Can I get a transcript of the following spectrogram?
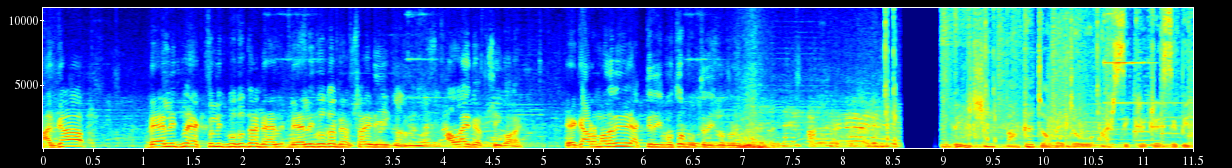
আজকে বিয়াল্লিশ একচল্লিশ বছর ধরে বিয়াল্লিশ- বছর ব্যবসা এড়িয়ে করি। আল্লাহ ব্যবসায়ী করায়। এই কারণ আমাদের একত্রিশ বছর বত্রিশ বছর। দেশি পাকা টমেটো আর সিক্রেট রেসিপির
